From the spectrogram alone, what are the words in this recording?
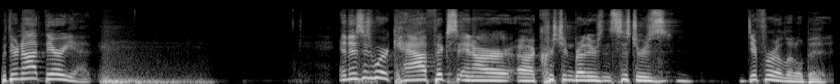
But they're not there yet. And this is where Catholics and our uh, Christian brothers and sisters differ a little bit.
